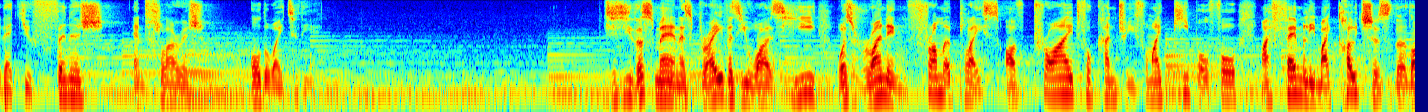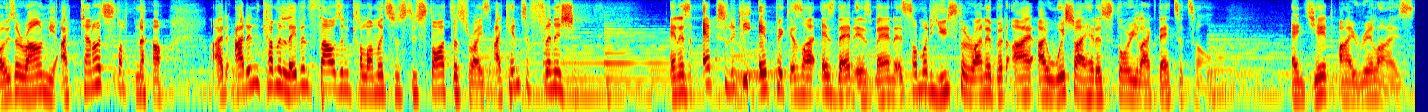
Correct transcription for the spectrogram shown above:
that you finish and flourish all the way to the end. You see, this man, as brave as he was, he was running from a place of pride for country, for my people, for my family, my coaches, the, those around me. I cannot stop now. I, I didn't come 11,000 kilometers to start this race, I came to finish it. And as absolutely epic as, I, as that is, man, as somebody used to run it, but I, I wish I had a story like that to tell. And yet I realize,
